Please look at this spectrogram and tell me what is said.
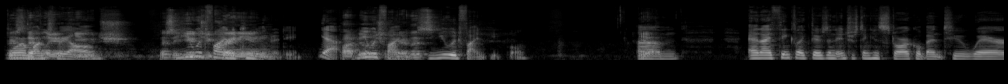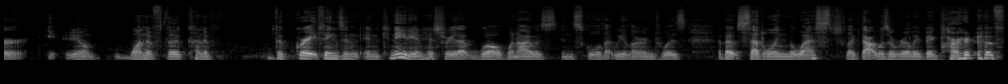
There's definitely Montreal, a huge. There's a huge you would find a Ukrainian. community. Yeah, you would find. You would find people. Yeah. Um, and I think like there's an interesting historical bent too, where you know one of the kind of the great things in, in Canadian history that well when I was in school that we learned was about settling the West. Like that was a really big part of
